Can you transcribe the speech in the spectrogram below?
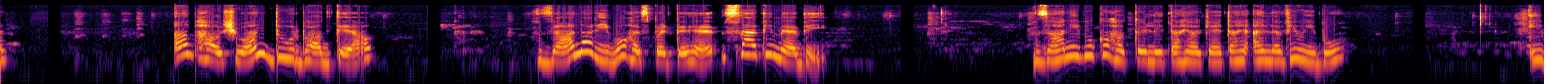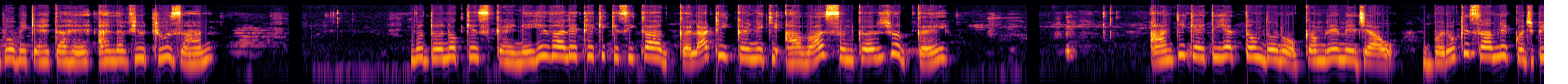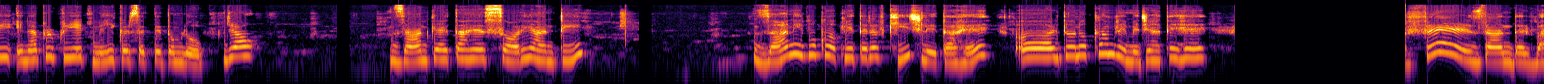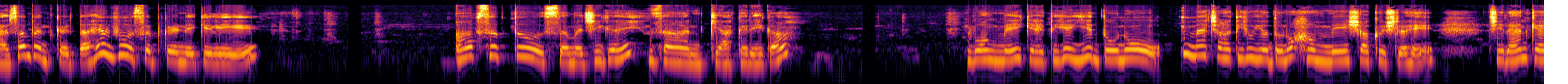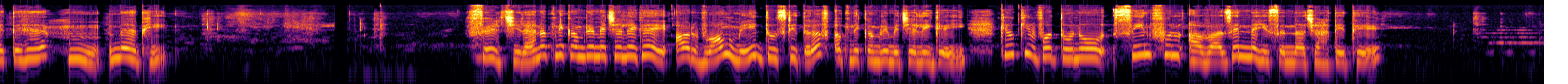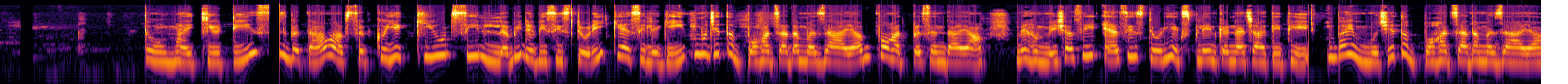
अब हाउसवान दूर भाग गया। जान और ईवो हंस पड़ते हैं, साथ ही मैं भी। जान ईबो को हक कर लेता है और कहता है आई लव यू ईबो ईबो भी कहता है आई लव यू टू जान। वो दोनों किस करने ही वाले थे कि किसी का गला ठीक करने की आवाज़ सुनकर रुक गए। आंटी कहती है, तुम दोनों कमरे में जाओ। बड़ों के सामने कुछ भी इनअप्रोप्रिएट नहीं कर सकते तुम लोग। जाओ। जान कहता है सॉरी आंटी। जान ईबो को अपनी तरफ़ खींच लेता है और दोनों कमरे में जाते हैं। फिर जान दरवाज़ा बंद करता है वो सब करने के लिए। आप सब तो समझ ही गए जान क्या करेगा। वोंग मई कहती है, ये दोनों, मैं चाहती हूँ ये दोनों हमेशा खुश रहे। चिरैन कहते हैं हम्म मैं भी। फिर चिरान अपने कमरे में चले गए और वांग में दूसरी तरफ़ अपने कमरे में चली गई, क्योंकि वो दोनों सीनफुल आवाज़ें नहीं सुनना चाहते थे। तो माय क्यूटीज क्यूटीज बताओ आप सबको ये क्यूट सी लबी डबी सी स्टोरी कैसी लगी? मुझे तो बहुत ज़्यादा मज़ा आया, बहुत पसंद आया। मैं हमेशा से ऐसी स्टोरी एक्सप्लेन करना चाहती थी। भाई, मुझे तो बहुत ज़्यादा मज़ा आया।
